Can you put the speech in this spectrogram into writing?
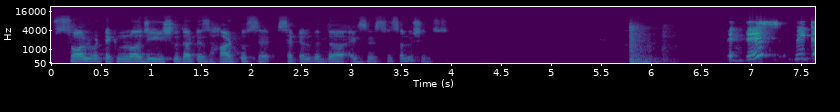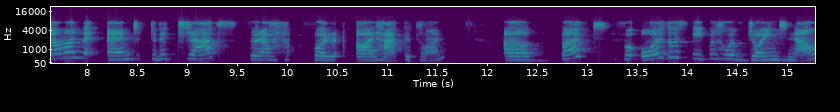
solve a technology issue that is hard to settle with the existing solutions. With this, we come on the end to the tracks for our, for our hackathon. Uh, but for all those people who have joined now,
